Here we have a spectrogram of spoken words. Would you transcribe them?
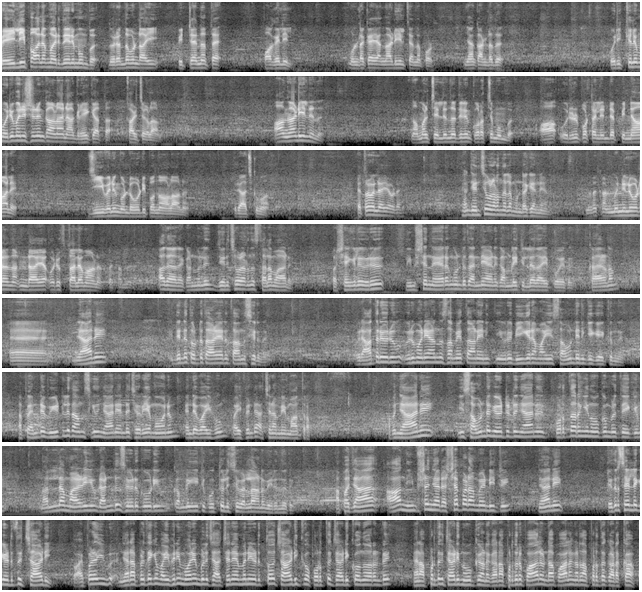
Bailey പാലം വരുന്നതിന് മുമ്പ് ദുരന്തമുണ്ടായി പിറ്റേന്നത്തെ പകലിൽ മുണ്ടക്കൈ അങ്ങാടിയിൽ ചെന്നപ്പോൾ ഞാൻ കണ്ടത് ഒരിക്കലും ഒരു മനുഷ്യനും കാണാൻ ആഗ്രഹിക്കാത്ത കാഴ്ചകളാണ്. ആ അങ്ങാടിയിൽ നിന്ന് നമ്മൾ ചെല്ലുന്നതിനും കുറച്ച് മുമ്പ് ആ ഉരുൾപൊട്ടലിന്റെ പിന്നാലെ ജീവനും കൊണ്ട് ഓടിപ്പോന്ന ആളാണ് രാജ്കുമാർ. എത്ര കൊല്ലമായി അവിടെ? ഞാൻ ജനിച്ചു വളർന്നെല്ലാം മുണ്ടക്കി തന്നെയാണ്. നിങ്ങളുടെ കൺമുന്നിലൂടെ ഉണ്ടായ ഒരു സ്ഥലമാണ് പെട്ടെന്ന്. അതെ അതെ. കൺമുന്നിൽ ജനിച്ചു വളർന്ന സ്ഥലമാണ്. പക്ഷേങ്കിൽ ഒരു നിമിഷ നേരം കൊണ്ട് തന്നെയാണ് കംപ്ലീറ്റ് ഇല്ലാതായി പോയത്. കാരണം ഞാൻ ഇതിന്റെ തൊട്ട് താഴെയാണ് താമസിച്ചിരുന്നത് രാത്രി ഒരു ഒരു മണിയാകുന്ന സമയത്താണ് എനിക്ക് ഒരു ഭീകരമായി സൗണ്ട് എനിക്ക് കേൾക്കുന്നത് അപ്പോൾ എന്റെ വീട്ടിൽ താമസിക്കുന്നത് ഞാൻ എന്റെ ചെറിയ മോനും എന്റെ വൈഫും വൈഫിന്റെ അച്ഛനമ്മയും മാത്രം. അപ്പം ഞാൻ ഈ സൗണ്ട് കേട്ടിട്ട് ഞാൻ പുറത്തിറങ്ങി നോക്കുമ്പോഴത്തേക്കും നല്ല മഴയും രണ്ട് സൈഡ് കൂടിയും കംപ്ലീറ്റ് കുത്തൊലിച്ച് വെള്ളമാണ് വരുന്നത്. അപ്പം ഞാൻ ആ നിമിഷം ഞാൻ രക്ഷപ്പെടാൻ വേണ്ടിയിട്ട് ഞാൻ എതിർ സൈഡിലേക്ക് എടുത്ത് ചാടി. അപ്പോഴേ ഞാൻ അപ്പോഴത്തേക്കും വൈഫിനെയും മോനെയും വിളിച്ച് അച്ഛനെ അമ്മനെയും എടുത്തോ ചാടിക്കോ പുറത്ത് ചാടിക്കോ എന്ന് പറഞ്ഞിട്ട് ഞാൻ അപ്പുറത്തേക്ക് ചാടി നോക്കുകയാണ്. കാരണം അപ്പുറത്തൊരു പാലമുണ്ട് ആ പാലം കടന്ന് അപ്പുറത്തേക്ക് അടക്കാം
